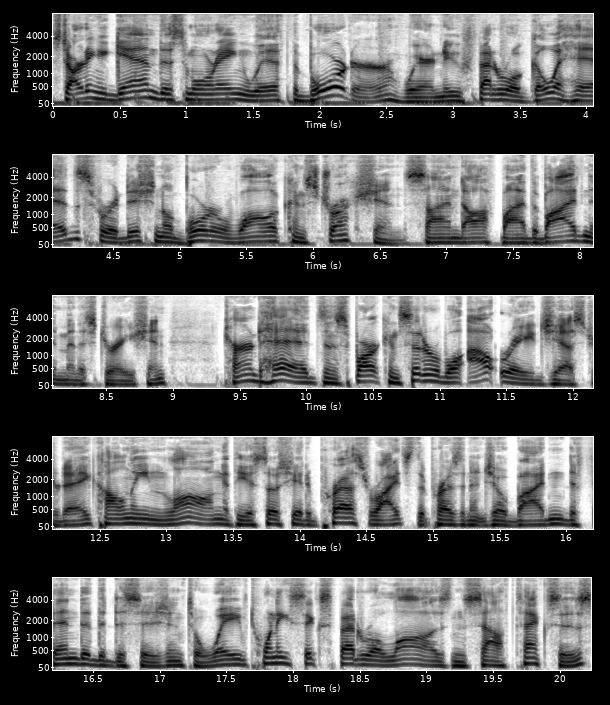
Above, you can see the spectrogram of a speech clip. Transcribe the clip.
Starting again this morning with the border, where new federal go aheads for additional border wall construction signed off by the Biden administration turned heads and sparked considerable outrage yesterday. Colleen Long at the Associated Press writes that President Joe Biden defended the decision to waive 26 federal laws in South Texas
